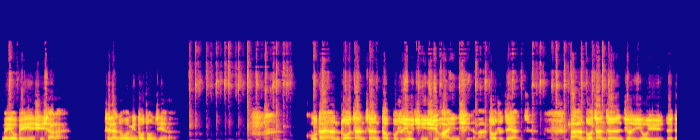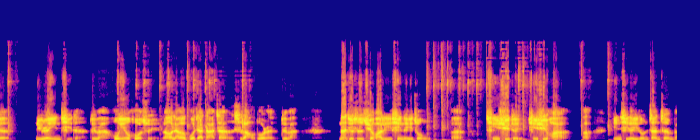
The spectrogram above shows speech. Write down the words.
没有被延续下来。这两种文明都终结了。古代很多战争都不是由于情绪化引起的嘛，都是这样子。那很多战争就是由于这个。女人引起的，对吧？红颜祸水，然后两个国家打仗，死了好多人，对吧？那就是缺乏理性的一种，呃，情绪的情绪化啊引起的一种战争吧，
